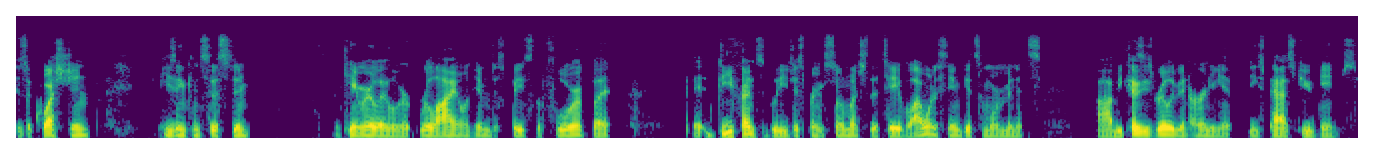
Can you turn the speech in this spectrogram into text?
is a question. He's inconsistent. Can't really re- rely on him to space the floor, but it, defensively, he just brings so much to the table. I want to see him get some more minutes uh, because he's really been earning it these past few games.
